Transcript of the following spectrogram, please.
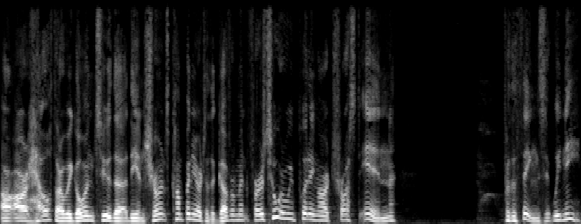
our, our health? Are we going to the, the insurance company or to the government first? Who are we putting our trust in for the things that we need?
